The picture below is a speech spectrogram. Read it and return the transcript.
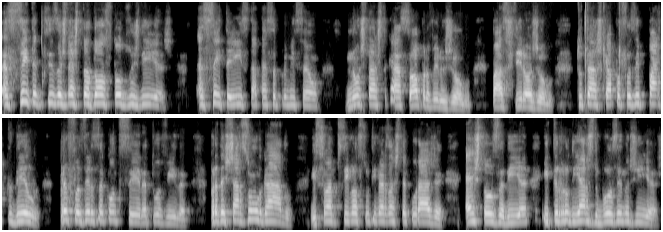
Aceita que precisas desta dose todos os dias. Aceita isso, dá-te essa permissão. Não estás cá só para ver o jogo, para assistir ao jogo. Tu estás cá para fazer parte dele, para fazeres acontecer a tua vida, para deixares um legado. Isso só é possível se tu tiveres esta coragem, esta ousadia e te rodeares de boas energias.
